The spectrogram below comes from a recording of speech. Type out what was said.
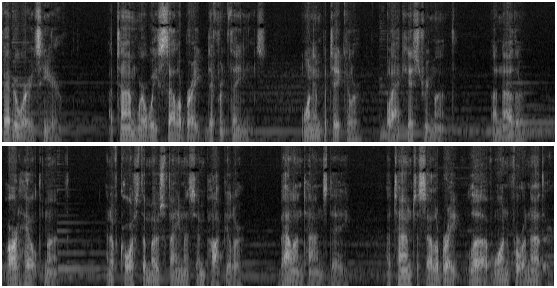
February is here, a time where we celebrate different things. One in particular, Black History Month. Another, Heart Health Month. And of course, the most famous and popular, Valentine's Day, a time to celebrate love one for another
